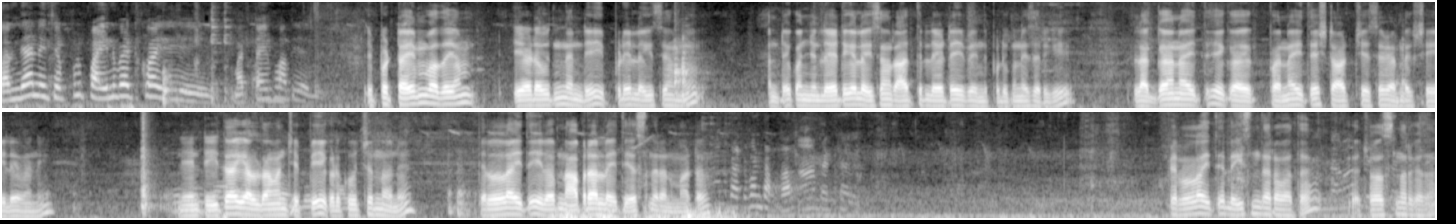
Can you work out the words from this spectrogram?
సంధ్య నీ చెప్పులు పైన పెట్టుకో మట్టి అయిపోతాయి అది. ఇప్పుడు టైం ఉదయం ఏడవుతుందండి ఇప్పుడే లెగిసాము అంటే కొంచెం లేట్గా లెగిసాం రాత్రి లేట్ అయిపోయింది పడుకునేసరికి. లగ్గానైతే ఇక పని అయితే స్టార్ట్ చేసే వెంటకి చేయలేమని. నేను టీ తాగి వెళ్దామని చెప్పి ఇక్కడ కూర్చున్నాను. పిల్లలు అయితే ఈలోపు నాపరాళ్ళు అయితే వేస్తున్నారు అనమాట పిల్లలు అయితే లేచిన తర్వాత చూస్తున్నారు కదా.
